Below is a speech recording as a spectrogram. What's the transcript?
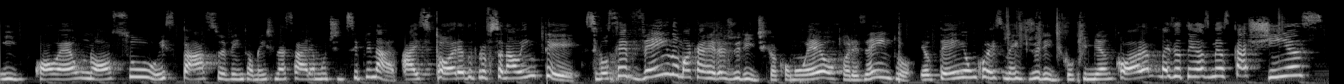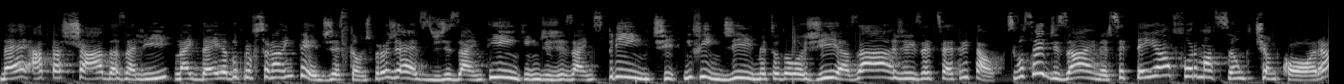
e qual é o nosso espaço, eventualmente, nessa área multidisciplinar. A história do profissional em T. Se você vem numa carreira jurídica como eu, por exemplo, eu tenho um conhecimento jurídico que me ancora, mas eu tenho as minhas caixinhas, né, atachadas ali na ideia do profissional em T, de gestão de projetos, de design thinking, de design sprint, enfim, de metodologias ágeis, etc e tal. Se você é designer, você tem a formação que te ancora,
